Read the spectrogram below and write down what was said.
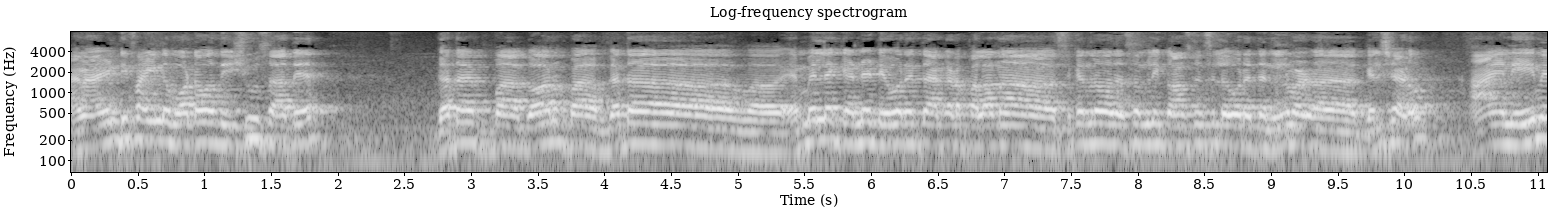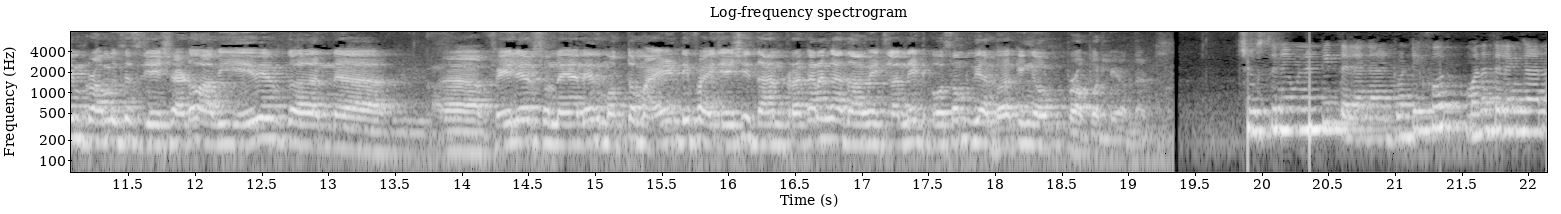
I'm identifying the whatever the issues are there గత గవర్న గత ఎమ్మెల్యే క్యాండిడేట్ ఎవరైతే అక్కడ పలానా సికింద్రాబాద్ అసెంబ్లీ కాన్స్టిట్యున్సీలో ఎవరైతే నిలబ గెలిచాడో ఆయన ఏమేం ప్రామిసెస్ చేశాడో అవి ఏమేం ఫెయిలియర్స్ ఉన్నాయనేది మొత్తం ఐడెంటిఫై చేసి దాని ప్రకారంగా దా వీటిలన్నిటి కోసం we're working out properly on that చూస్తూనే ఉండండి తెలంగాణ ట్వంటీ ఫోర్ మన తెలంగాణ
